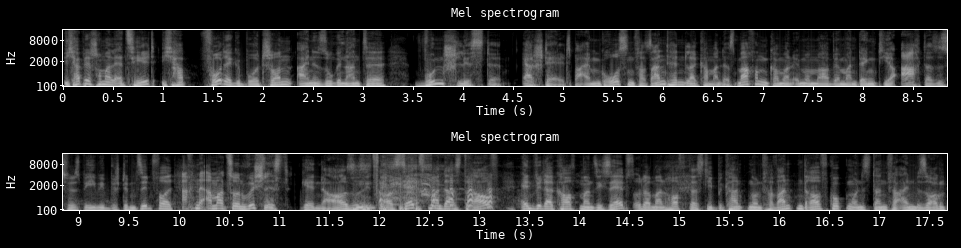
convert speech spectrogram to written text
Ich habe ja schon mal erzählt, ich habe vor der Geburt schon eine sogenannte Wunschliste erstellt. Bei einem großen Versandhändler kann man das machen, kann man immer mal, wenn man denkt hier, ach, das ist fürs Baby bestimmt sinnvoll. Ach, eine Amazon-Wishlist. Genau, so sieht's aus. Setzt man das drauf, entweder kauft man sich selbst oder man hofft, dass die Bekannten und Verwandten drauf gucken und es dann für einen besorgen.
